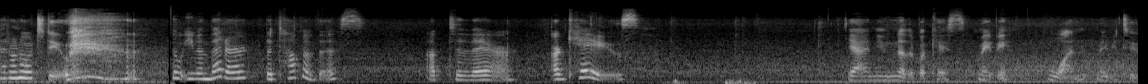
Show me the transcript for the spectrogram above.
I don't know what to do. so even better, the top of this, up to there, are K's. Yeah, I need another bookcase. Maybe. One, maybe two.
